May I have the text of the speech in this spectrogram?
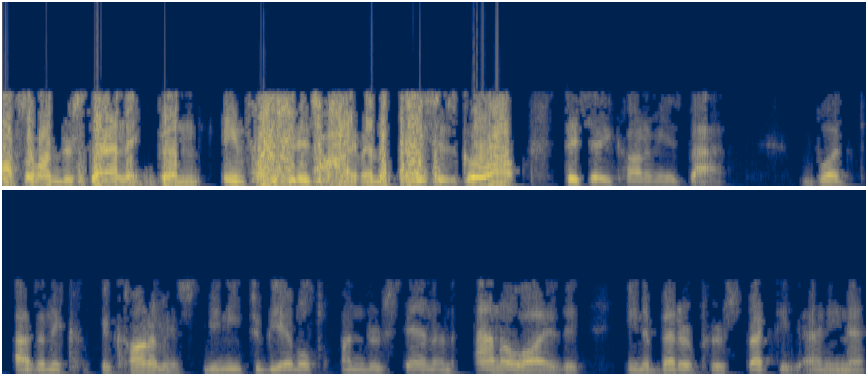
have some understanding. When inflation is high, when the prices go up, they say economy is bad. But as an economist, we need to be able to understand and analyze it in a better perspective and in a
